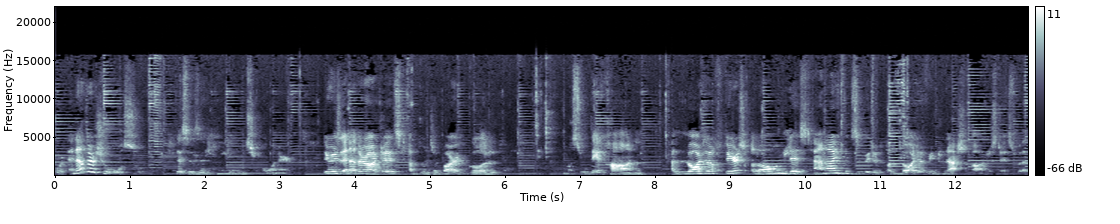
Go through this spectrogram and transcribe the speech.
for another show also. This is a huge honor. There is another artist, Abdul Jabbar Gul, Masood Khan, a lot of, there's a long list and I've exhibited a lot of international artists as well.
